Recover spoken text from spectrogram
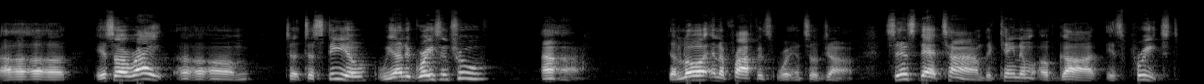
Uh, it's all right. Um, to, to steal, we under grace and truth. Uh-uh. The law and the prophets were until John. Since that time, the kingdom of God is preached,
